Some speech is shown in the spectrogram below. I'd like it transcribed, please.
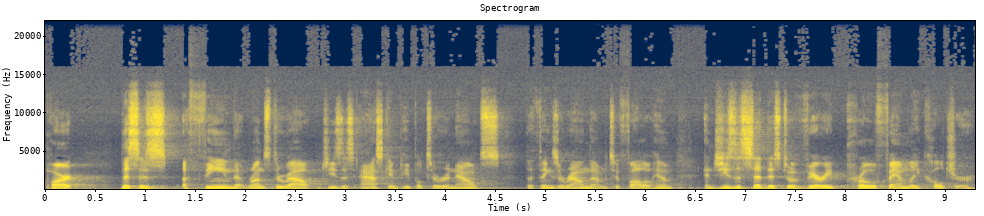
part. This is a theme that runs throughout Jesus asking people to renounce the things around them to follow him. And Jesus said this to a very pro family culture.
